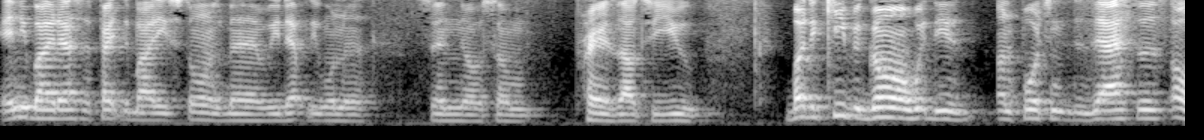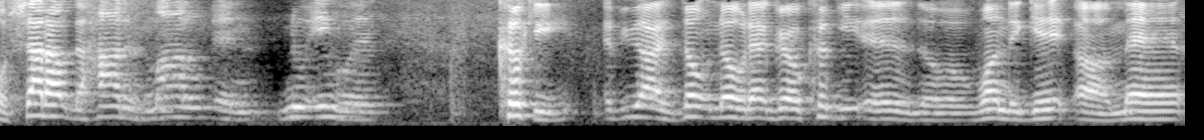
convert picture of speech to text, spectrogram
anybody that's affected by these storms, man, we definitely want to send you know some prayers out to you. But to keep it going with these unfortunate disasters, oh, shout out the hottest model in New England, Cookie. If you guys don't know, that girl Cookie is the one to get. Uh, man,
